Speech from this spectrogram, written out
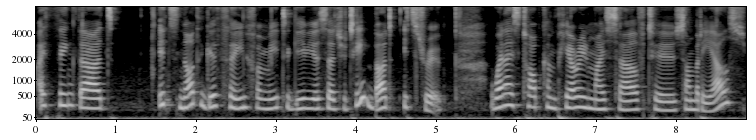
I think that it's not a good thing for me to give you such a tip, but it's true. When I stop comparing myself to somebody else,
